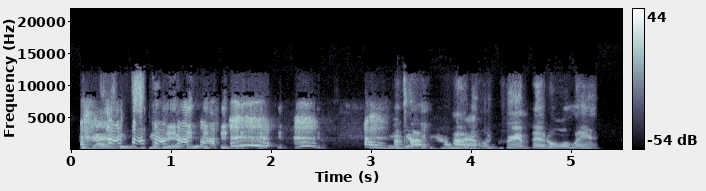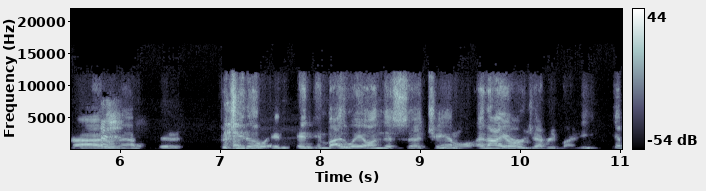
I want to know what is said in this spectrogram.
That is- You got me How that did one. you cram that all in? I don't know how to do it. But you know, and, and, and by the way, on this uh, channel, and I urge everybody, yeah,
